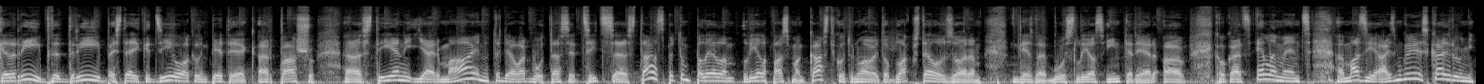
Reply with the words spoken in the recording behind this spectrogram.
kad rīp, tad rīp. Es teiktu, ka dzīvoklim pietiek ar pašu uh, stieni. Ja ir māja, nu, tad jau varbūt tas ir cits uh, stāsts. Bet, un pa lielam, liela pasmaga kasta, ko tu novieto blakus televizoram, diez vai būs liels interjera kaut kāds elements. Mazie aizmugurēji skaidruņi,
